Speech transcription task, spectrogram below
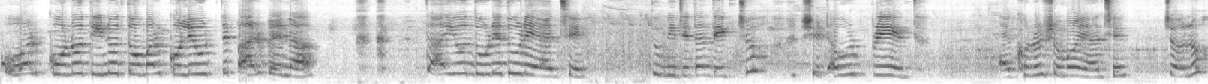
ও আর কোনো দিনও তোমার কোলে উঠতে পারবে না। তাই ও দূরে দূরে আছে। তুমি যেটা দেখছ, সেটা ওর প্রেত। এখনও সময় আছে। চলো,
